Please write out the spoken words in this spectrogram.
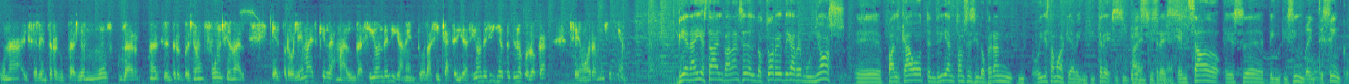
una excelente recuperación muscular, una excelente recuperación funcional. El problema es que la maduración del ligamento, la cicatrización de ese injerto que uno coloca, se demora mucho tiempo. Bien, ahí está el balance del doctor Edgar Muñoz. Eh, Falcao tendría entonces, si lo operan, hoy estamos aquí a 23. A 23. El sábado es eh, 25. 25.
